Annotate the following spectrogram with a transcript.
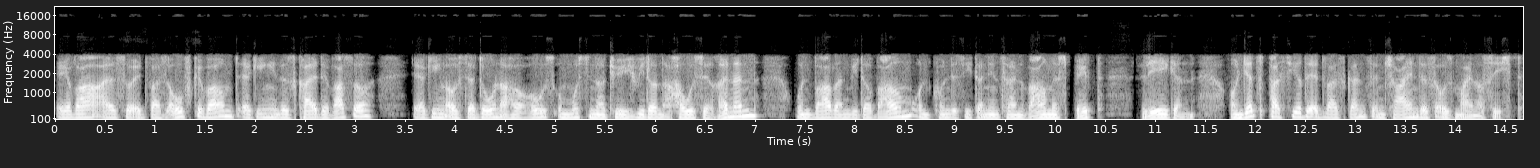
Er war also etwas aufgewärmt, er ging in das kalte Wasser, er ging aus der Donau heraus und musste natürlich wieder nach Hause rennen und war dann wieder warm und konnte sich dann in sein warmes Bett legen. Und jetzt passierte etwas ganz Entscheidendes aus meiner Sicht.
